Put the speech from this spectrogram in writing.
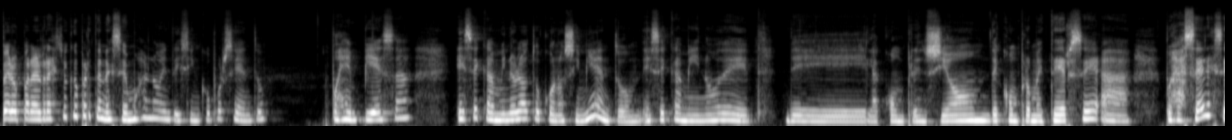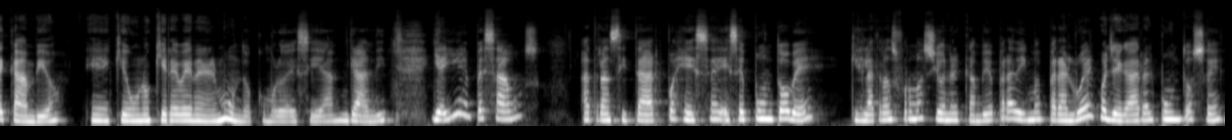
Pero para el resto que pertenecemos al 95%, pues empieza ese camino del autoconocimiento, ese camino de, la comprensión, de comprometerse a pues, hacer ese cambio eh, que uno quiere ver en el mundo, como lo decía Gandhi. Y ahí empezamos a transitar pues ese, ese punto B, que es la transformación, el cambio de paradigma, para luego llegar al punto C,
